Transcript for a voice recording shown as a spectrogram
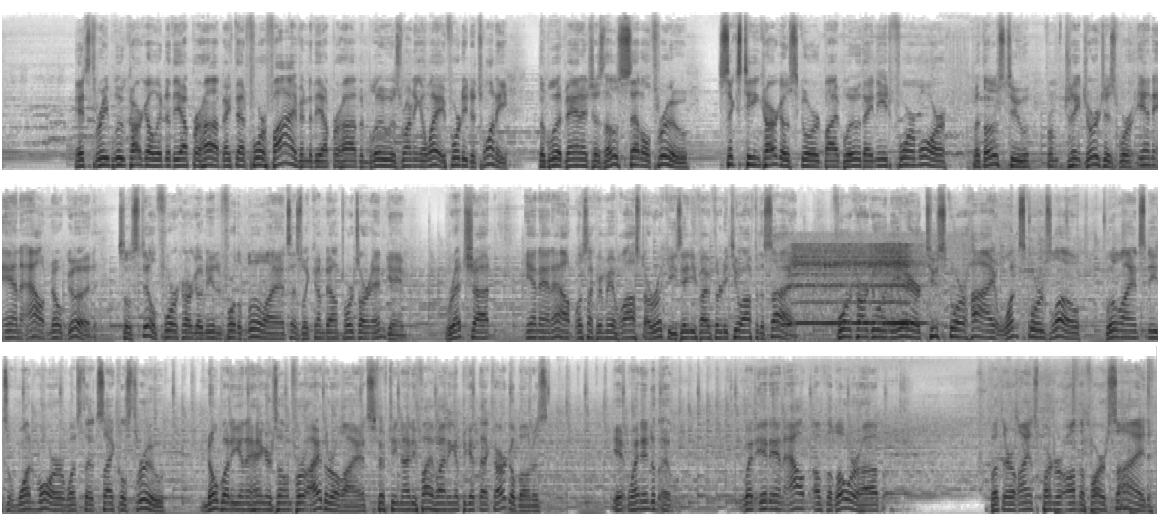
It's three blue cargo into the upper hub. Make that 4 5 into the upper hub, and blue is running away 40 to 20. The blue advantage as those settle through. 16 cargoes scored by blue. They need four more, but those two from St. George's were in and out, no good. So still four cargo needed for the Blue Alliance as we come down towards our end game. Red shot in and out. Looks like we may have lost our rookies. 85 32 off to the side. Four cargo in the air, two score high, one scores low. Blue Alliance needs one more once that cycles through. Nobody in a hangar zone for either alliance. 1595 lining up to get that cargo bonus. It went into the went in and out of the lower hub, but their alliance partner on the far side,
